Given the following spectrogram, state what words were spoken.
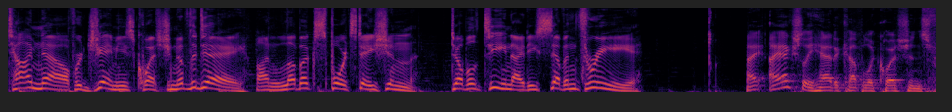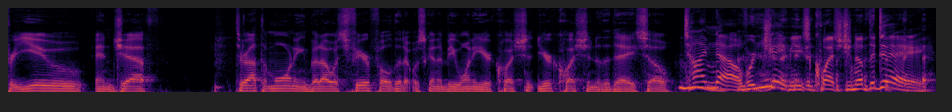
Time now for Jamie's question of the day on Lubbock Sports Station, Double T 97.3. I, I actually had a couple of questions for you and Jeff throughout the morning, but I was fearful that it was going to be one of your question your question of the day. So Time now for Jamie's question of the day,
